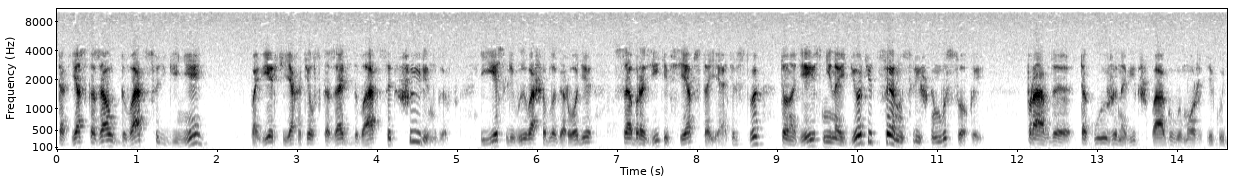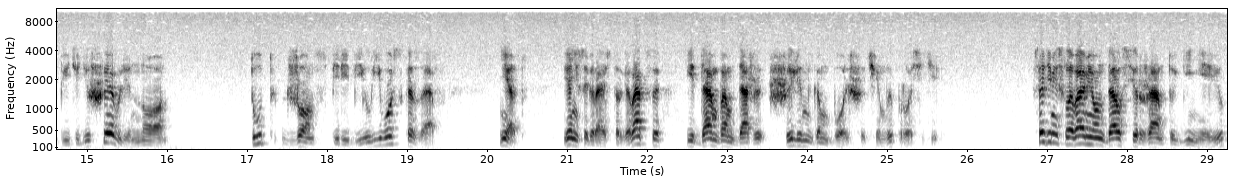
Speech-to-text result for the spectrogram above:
«Так я сказал двадцать геней?» «Поверьте, я хотел сказать двадцать шиллингов. И если вы, ваше благородие, сообразите все обстоятельства, то, надеюсь, не найдете цену слишком высокой». Правда, такую же на вид шпагу вы можете купить и дешевле, но...» Тут Джонс перебил его, сказав, «Нет, я не собираюсь торговаться и дам вам даже шиллингом больше, чем вы просите». С этими словами он дал сержанту Гинею,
